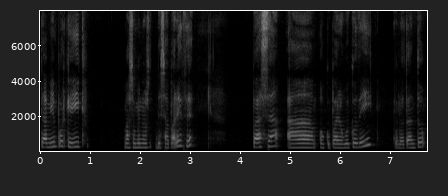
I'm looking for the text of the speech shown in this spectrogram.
también porque ic más o menos desaparece, pasa a ocupar el hueco de ic, por lo tanto,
